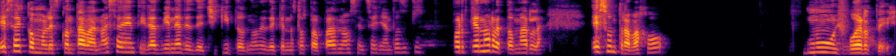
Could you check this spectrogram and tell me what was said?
esa, como les contaba, ¿no? Esa identidad viene desde chiquitos, ¿no? Desde que nuestros papás nos enseñan. Entonces, pues, ¿por qué no retomarla? Es un trabajo muy fuerte,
